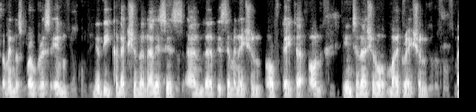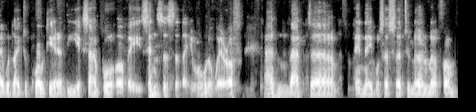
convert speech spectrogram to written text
tremendous progress in the collection, analysis, and dissemination of data on international migration. I would like to quote here the example of a census that, that you're all aware of, and that uh, enables us uh, to learn from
